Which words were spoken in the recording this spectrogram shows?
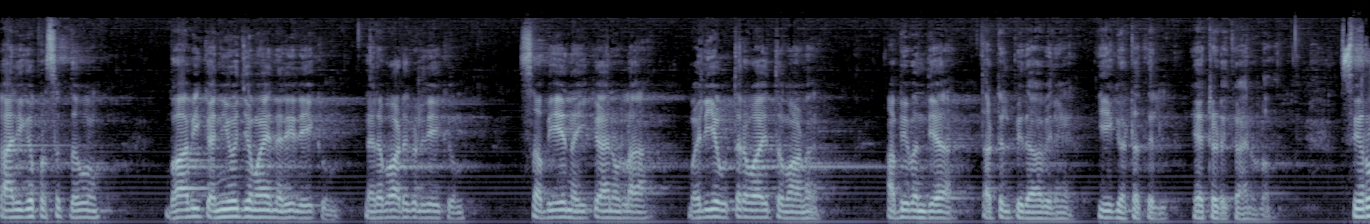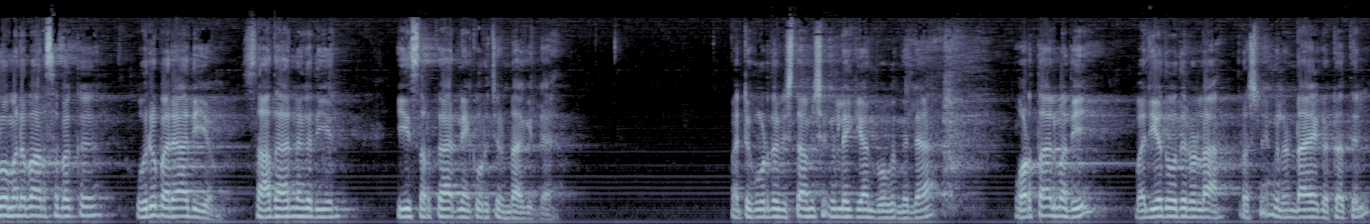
കാലിക പ്രസക്തവും ഭാവിക്ക് അനുയോജ്യമായ നിലയിലേക്കും നിലപാടുകളിലേക്കും സഭയെ നയിക്കാനുള്ള വലിയ ഉത്തരവാദിത്വമാണ് അഭിവന്ധ്യ തട്ടിൽ പിതാവിന് ഈ ഘട്ടത്തിൽ ഏറ്റെടുക്കാനുള്ളത്. സീറോ മലബാർ സഭയ്ക്ക് ഒരു പരാതിയും സാധാരണഗതിയിൽ ഈ സർക്കാരിനെ കുറിച്ച് ഉണ്ടാകില്ല. മറ്റു കൂടുതൽ വിശദാംശങ്ങളിലേക്ക് ഞാൻ പോകുന്നില്ല. ഓർത്താൽ മതി വലിയ തോതിലുള്ള പ്രശ്നങ്ങളുണ്ടായ ഘട്ടത്തിൽ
